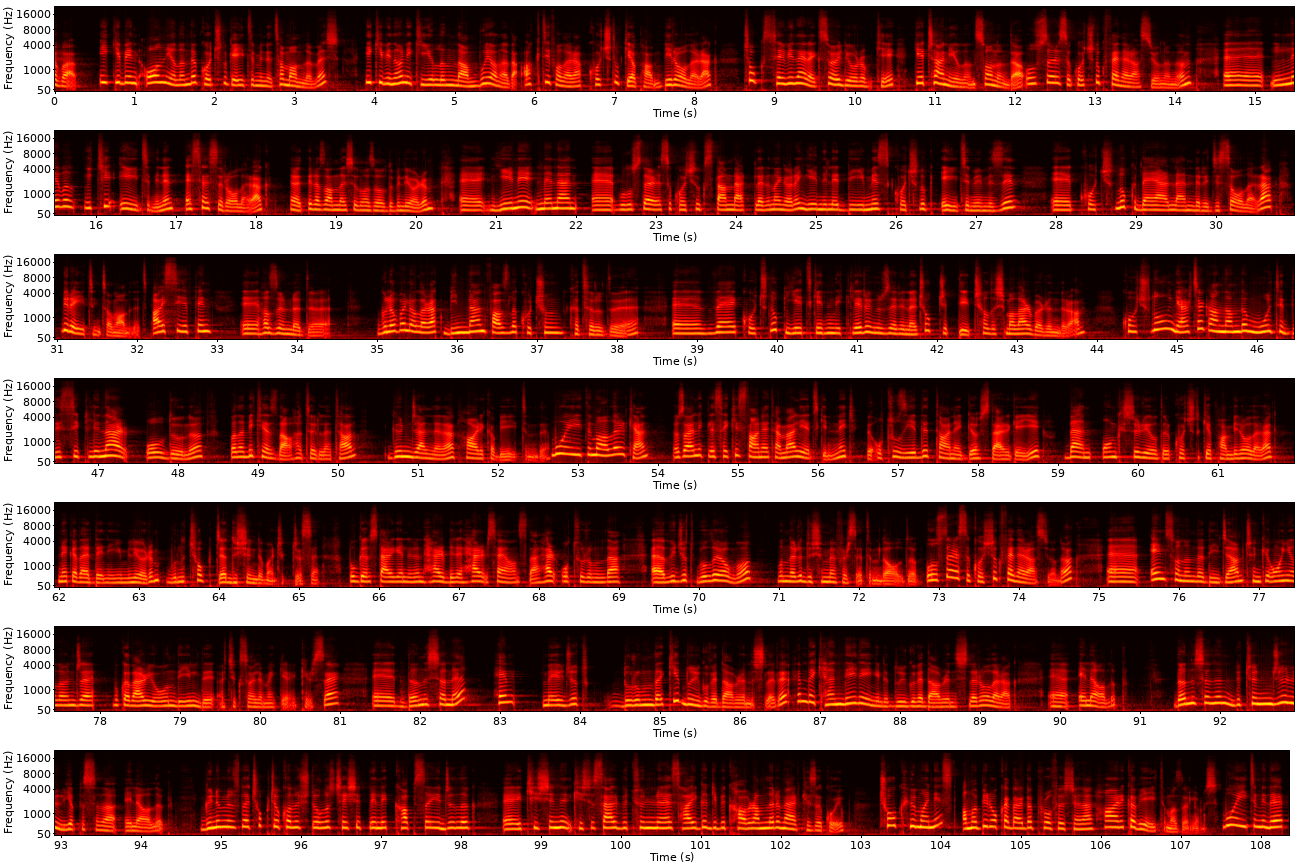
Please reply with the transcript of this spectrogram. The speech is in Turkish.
Merhaba. 2010 yılında koçluk eğitimini tamamlamış, 2012 yılından bu yana da aktif olarak koçluk yapan biri olarak çok sevinerek söylüyorum ki geçen yılın sonunda Uluslararası Koçluk Federasyonu'nun eee, Level 2 eğitiminin assessor'ı olarak Evet biraz anlaşılmaz oldu biliyorum. Eee, yenilenen eee, uluslararası koçluk standartlarına göre yenilediğimiz koçluk eğitimimizin eee, koçluk değerlendiricisi olarak bir eğitim tamamladım. ICF'in eee, hazırladığı, global olarak binden fazla koçun katıldığı eee, ve koçluk yetkinlikleri üzerine çok ciddi çalışmalar barındıran, koçluğun gerçek anlamda multidisipliner olduğunu bana bir kez daha hatırlatan, güncellenen harika bir eğitimdi. Bu eğitimi alırken özellikle 8 tane temel yetkinlik ve 37 tane göstergeyi ben 10 küsur yıldır koçluk yapan biri olarak ne kadar deneyimliyorum bunu çokça düşündüm açıkçası. Bu göstergelerin her biri her seansta, her oturumda e, vücut buluyor mu? Bunları düşünme fırsatım da oldu. Uluslararası Koçluk Federasyonu e, en sonunda diyeceğim çünkü 10 yıl önce bu kadar yoğun değildi açık söylemek gerekirse. E, danışanı hem mevcut durumdaki duygu ve davranışları hem de kendiyle ilgili duygu ve davranışları olarak e, ele alıp danışanın bütüncül yapısına ele alıp günümüzde çokça konuştuğumuz çeşitlilik, kapsayıcılık, e, kişinin kişisel bütünlüğe saygı gibi kavramları merkeze koyup çok hümanist ama bir o kadar da profesyonel harika bir eğitim hazırlamış. Bu eğitimi de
